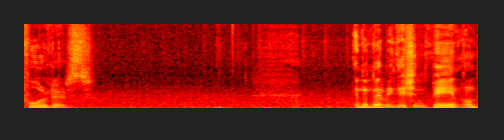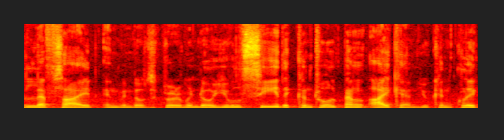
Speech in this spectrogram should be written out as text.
folders. In the navigation pane on the left side in Windows Explorer window you will see the control panel icon. You can click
